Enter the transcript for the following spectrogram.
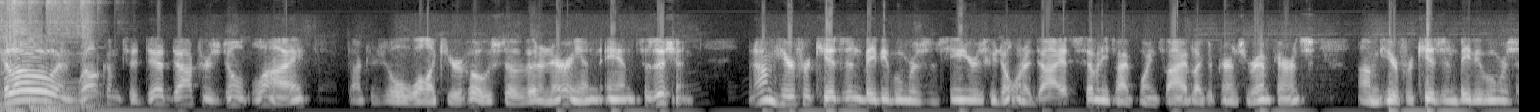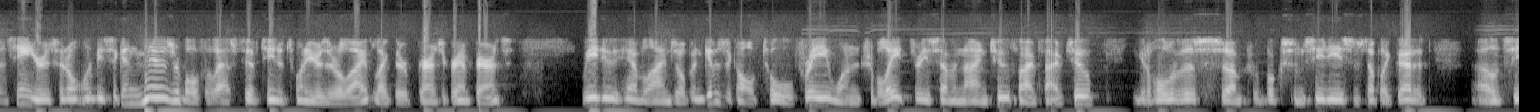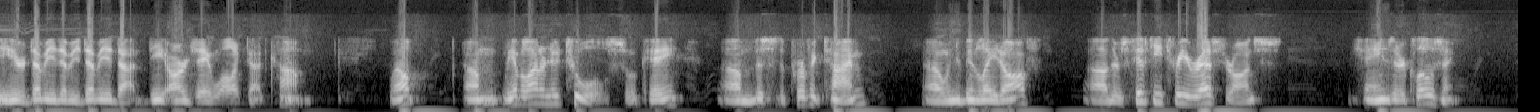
Hello, and welcome to Dead Doctors Don't Lie. Dr. Joel Wallach, your host, a veterinarian and physician. And I'm here for kids and baby boomers and seniors who don't want to die at 75.5 like their parents and grandparents. I'm here for kids and baby boomers and seniors who don't want to be sick and miserable for the last 15 to 20 years of their life, like their parents or grandparents. We do have lines open. Give us a call toll free, 1 379 2552. You Get a hold of us um, for books and CDs and stuff like that at, uh, let's see here, www.drjwallach.com. Well, um, we have a lot of new tools, okay? Um, this is the perfect time uh, when you've been laid off. Uh, there's 53 restaurants chains that are closing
